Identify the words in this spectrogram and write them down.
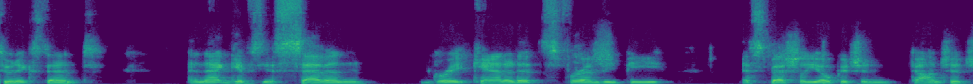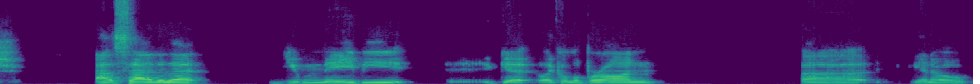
to an extent. And that gives you seven great candidates for MVP, especially Jokic and Doncic. Outside of that, you maybe get like a LeBron, uh, you know,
